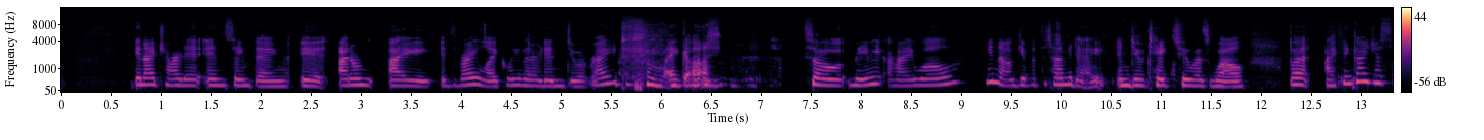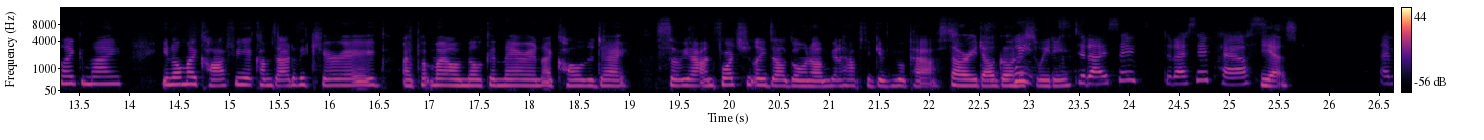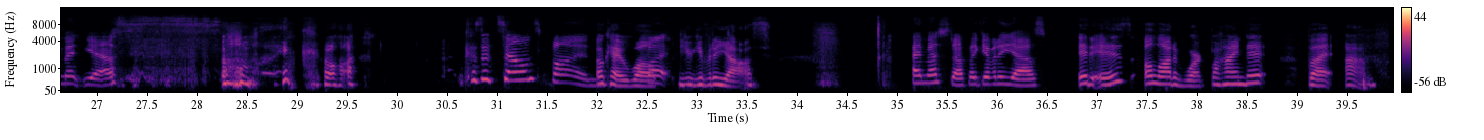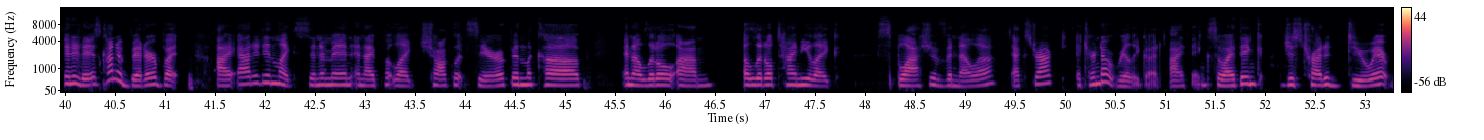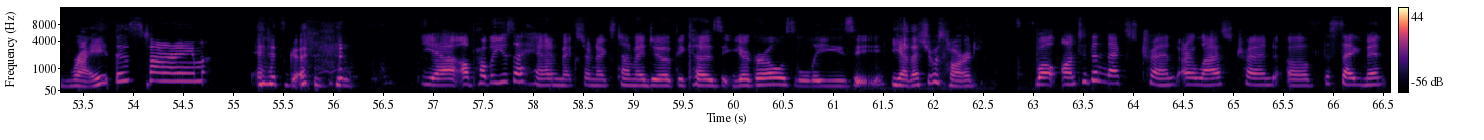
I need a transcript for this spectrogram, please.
And I tried it and same thing. It I don't I it's very likely that I didn't do it right. oh my gosh. Um, so maybe I will, you know, give it the time of day and do take two as well. But I think I just like my, you know, my coffee. It comes out of the Keurig. I put my own milk in there and I call it a day. So yeah, unfortunately, Dalgona, I'm gonna have to give you a pass. Sorry, Dalgona, Wait. sweetie. did i say did i say pass Yes. i meant yes Oh my god. because it sounds fun Okay, well, But- you give it a yes. i messed up i give it a yes It is a lot of work behind it, but um and it is kind of bitter, but I added in like cinnamon and I put like chocolate syrup in the cup and a little um a little tiny like splash of vanilla extract. It turned out really good, I think. So I think just try to do it right this time and it's good. yeah i'll probably use a hand mixer next time i do it because your girl is lazy yeah, that shit was hard. Well, on to the next trend. Our last trend of the segment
